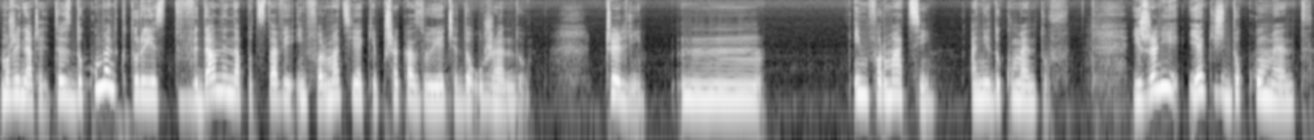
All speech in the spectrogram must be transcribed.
może inaczej, to jest dokument, który jest wydany na podstawie informacji, jakie przekazujecie do urzędu. Czyli mm, informacji, a nie dokumentów. Jeżeli jakiś dokument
